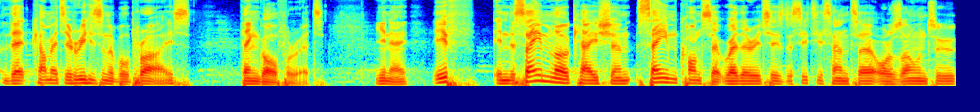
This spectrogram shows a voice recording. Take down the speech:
that come at a reasonable price, then go for it. You know, if in the same location, same concept, whether it is the city center or zone two,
